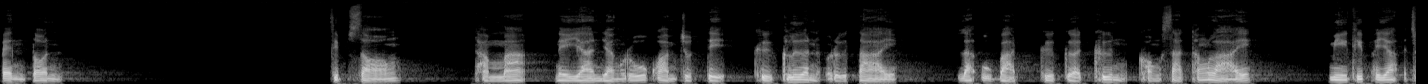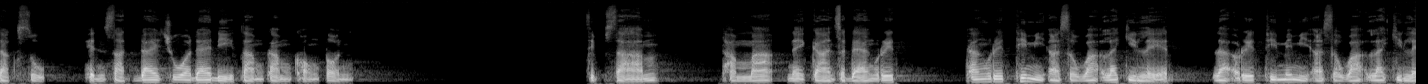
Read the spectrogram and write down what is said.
เป็นต้น 12. ธรรมะในยานอย่างรู้ความจุติคือเคลื่อนหรือตาย และอุบัติคือเกิดขึ้นของสัตว์ทั้งหลาย มีทิพยจักสุเห็นสัตว์ได้ชั่วได้ดีตามกรรมของตน 13. ธรรมะในการแสดงฤทธิ์ทั้งฤทธิ์ที่มีอาสวะและกิเลส และฤทธิ์ที่ไม่มีอาสวะและกิเล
